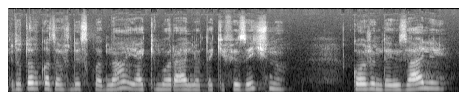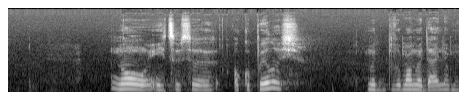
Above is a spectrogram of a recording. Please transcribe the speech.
Підготовка завжди складна, як і морально, так і фізично. Кожен день в залі. Ну і це все окупилось двома медалями.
